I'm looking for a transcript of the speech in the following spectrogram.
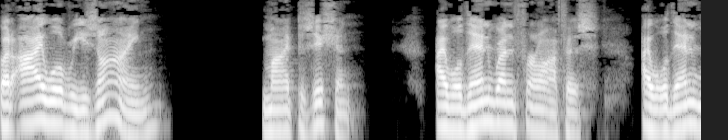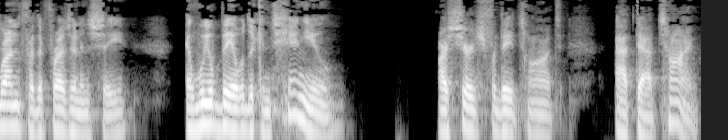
But I will resign my position. I will then run for office. I will then run for the presidency and we'll be able to continue our search for detente at that time.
